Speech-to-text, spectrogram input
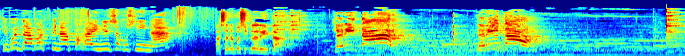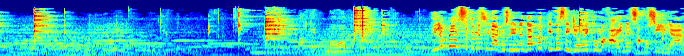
Di ba dapat pinapakain niya sa kusina? Asan na ba si Clarita? Clarita! Clarita! Sinabi sa'yo na dapat di ba si Joey kumakain yan sa kusina?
